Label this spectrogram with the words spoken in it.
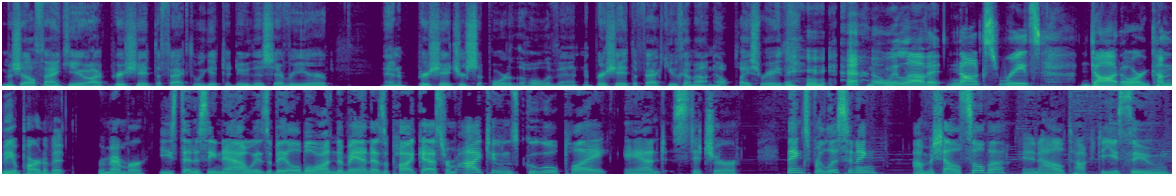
Michelle, thank you. I appreciate the fact that we get to do this every year and appreciate your support of the whole event and appreciate the fact you come out and help place wreaths. we love it. KnoxWreaths.org. Come be a part of it. Remember, East Tennessee Now is available on demand as a podcast from iTunes, Google Play, and Stitcher. Thanks for listening. I'm Michelle Silva, and I'll talk to you soon.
